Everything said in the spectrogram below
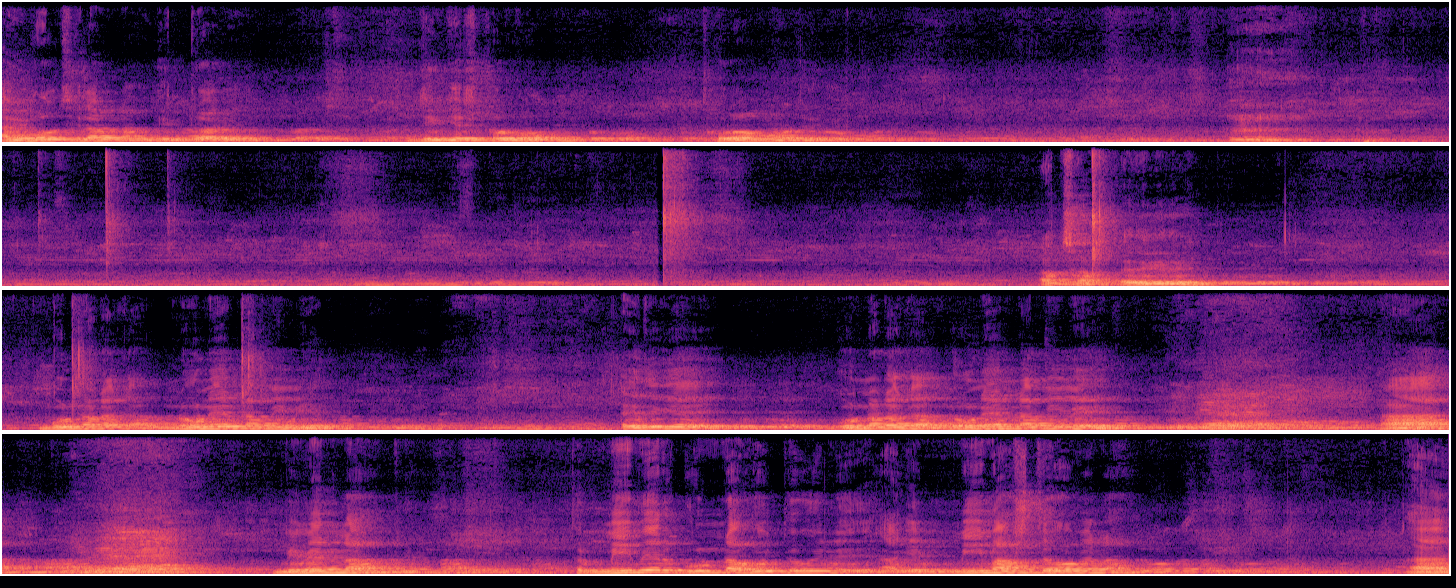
আমি বলছিলাম না একটু আগে জিজ্ঞেস করব আচ্ছা এদিকে দেখুন। গুন্না টাকা নুনের না মিমে এদিকে গুন্না টাকা নুনের না মিমে হ্যাঁ? মিমের না তো মিমের গুন্না হইতে হইলে আগে মিম আসতে হবে না? হ্যাঁ?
